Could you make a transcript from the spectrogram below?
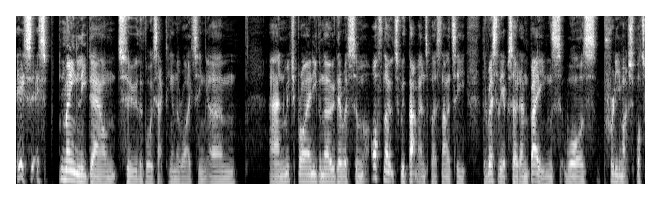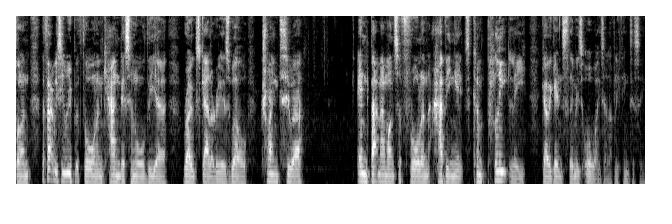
it's it's mainly down to the voice acting and the writing. Um, and Mitch Brian, even though there were some off notes with Batman's personality, the rest of the episode and Bane's was pretty much spot on. And the fact we see Rupert Thorne and Candice and all the uh, Rogues Gallery as well trying to uh, end Batman once and for all and having it completely go against them is always a lovely thing to see.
